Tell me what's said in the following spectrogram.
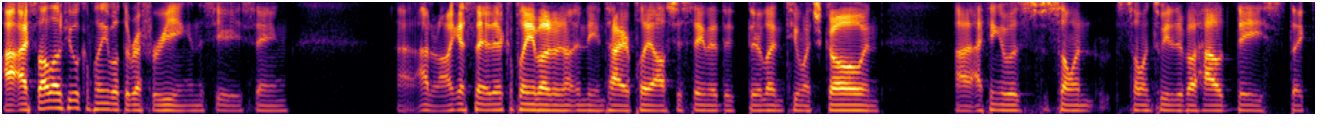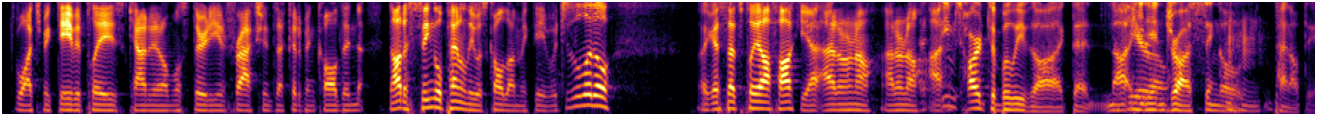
I, I saw a lot of people complaining about the refereeing in the series, saying, uh, I don't know. I guess they they're complaining about it in the entire playoffs, just saying that they're, they're letting too much go. And uh, I think it was someone someone tweeted about how they s- like watch McDavid plays, counted almost thirty infractions that could have been called, and not a single penalty was called on McDavid, which is a little. I guess that's playoff hockey. I, I don't know. I don't know. It I- seems hard to believe though, like that. Not he didn't draw a single Mhm. penalty.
